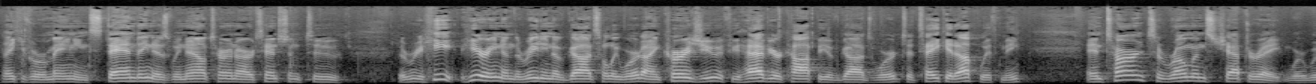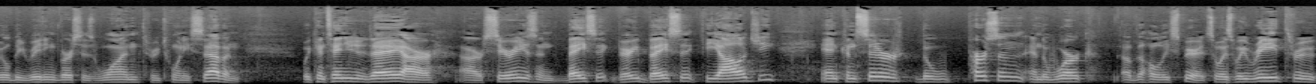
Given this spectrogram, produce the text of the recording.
Thank you for remaining standing as we now turn our attention to the re- hearing and the reading of God's holy word. I encourage you, if you have your copy of God's word, to take it up with me and turn to Romans chapter 8, where we'll be reading verses 1 through 27. We continue today our, our series in basic, very basic theology and consider the person and the work of the Holy Spirit. So as we read through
